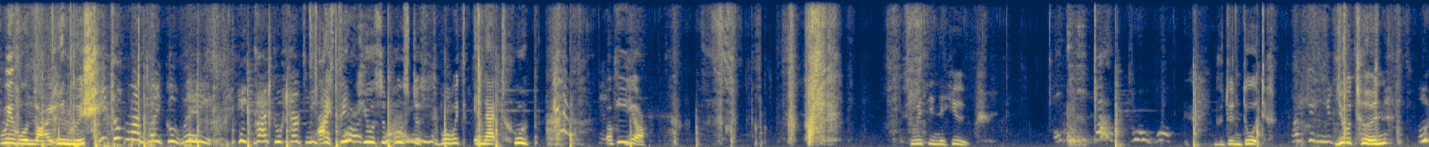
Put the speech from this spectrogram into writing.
We will not English. He took my bike away. He tried to search me. I think you're supposed to throw it in that hoop up here. Throw it in the hoop. You didn't do it. You? Your turn. Oh,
